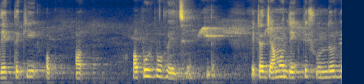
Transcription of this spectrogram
দেখতে কি অপূর্ব হয়েছে। এটা যেমন দেখতে সুন্দর হয়ে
